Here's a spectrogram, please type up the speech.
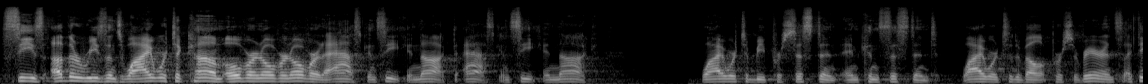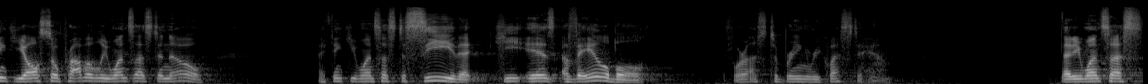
sees other reasons why we're to come over and over and over to ask and seek and knock, to ask and seek and knock. Why we're to be persistent and consistent why we're to develop perseverance. I think he also probably wants us to know. I think he wants us to see that he is available for us to bring requests to him. That he wants us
